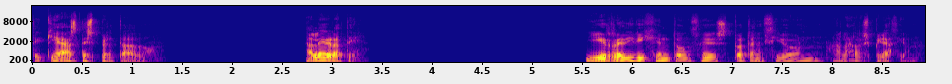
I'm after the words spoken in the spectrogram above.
de que has despertado. Alégrate. Y redirige entonces tu atención a la respiración.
